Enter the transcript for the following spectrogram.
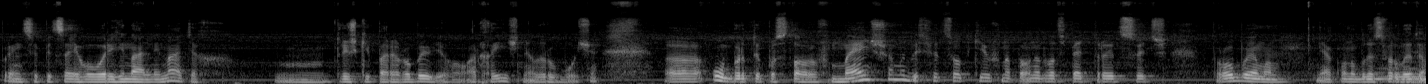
В принципі, це його оригінальний натяг. Трішки переробив його, архаїчне, але робочий. Е, Оберти поставив меншими, десь відсотків, напевно, 25-30. Пробуємо, як воно буде сверлити.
